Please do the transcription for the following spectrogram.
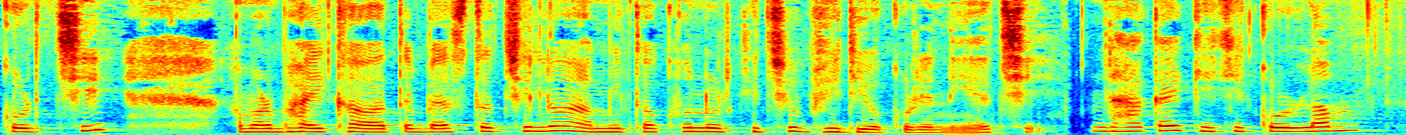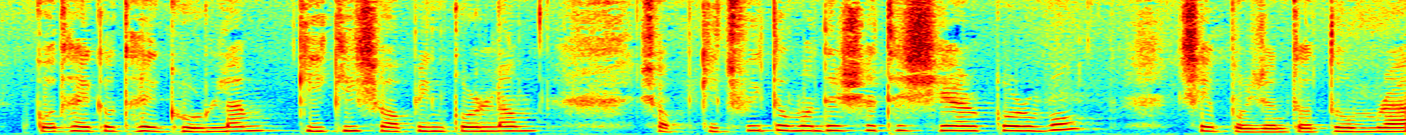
করছি, আমার ভাই খাওয়াতে ব্যস্ত ছিল, আমি তখন ওর কিছু ভিডিও করে নিয়েছি। ঢাকায় কি কি করলাম, কোথায় কোথায় ঘুরলাম, কি কি শপিং করলাম সব কিছুই তোমাদের সাথে শেয়ার করব। সে পর্যন্ত তোমরা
